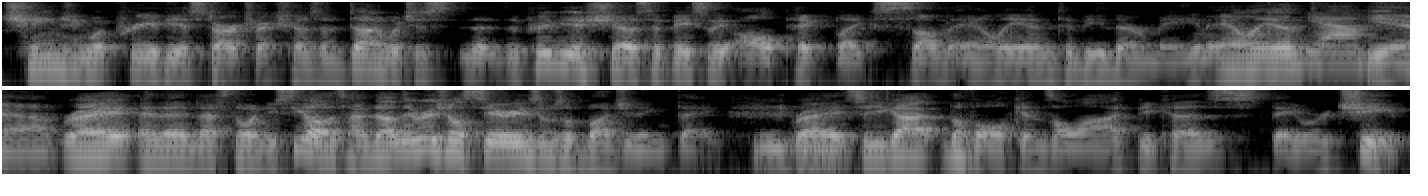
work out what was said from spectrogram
changing what previous Star Trek shows have done, which is the, the previous shows have basically all picked like some alien to be their main alien. Yeah. Yeah, Right, and then that's the one you see all the time. Now, in the original series, it was a budgeting thing, Mhm. right? So you got the Vulcans a lot because they were cheap,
